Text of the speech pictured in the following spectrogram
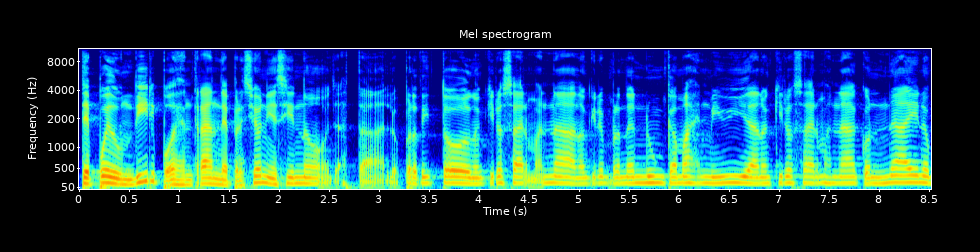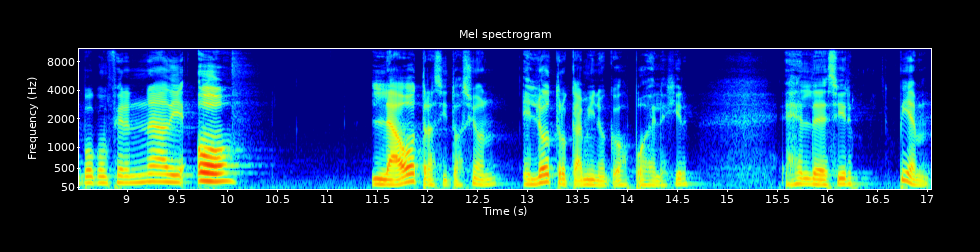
te puede hundir puedes entrar en depresión y decir, no, ya está, lo perdí todo, no quiero saber más nada, no quiero emprender nunca más en mi vida, no quiero saber más nada con nadie, no puedo confiar en nadie. O la otra situación, el otro camino que vos podés elegir, es el de decir, bien,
